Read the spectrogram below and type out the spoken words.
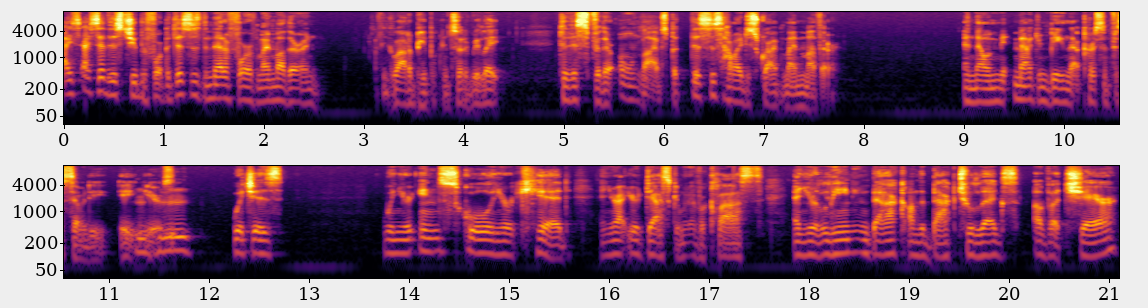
I, I said this to you before, but this is the metaphor of my mother. And I think a lot of people can sort of relate to this for their own lives. But this is how I describe my mother. And now imagine being that person for 78 mm-hmm. years, which is when you're in school and you're a kid and you're at your desk in whatever class and you're leaning back on the back two legs of a chair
